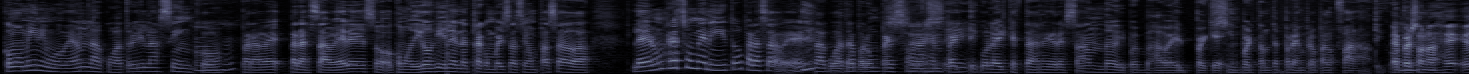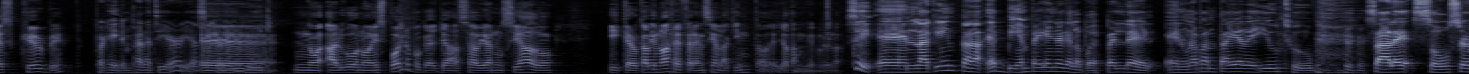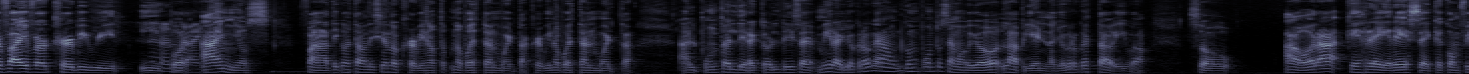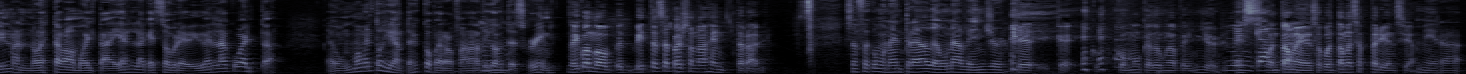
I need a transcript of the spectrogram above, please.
como mínimo vean la 4 y la 5 Ujú. para, ver, para saber eso. O como dijo Gil en nuestra conversación pasada, leer un resumenito para saber la 4 para un personaje en Sí. particular que está regresando y pues vas a ver porque es importante, por ejemplo, para los fanáticos. El personaje es Kirby. Por Hayden Panettiere, yes, Eh, no, algo no es spoiler porque ya se había anunciado. Y creo que había una referencia en la quinta de ella también, ¿verdad? Sí, en la quinta es bien pequeña que lo puedes perder. En una pantalla de YouTube sale Soul Survivor Kirby Reed. Y por nice. años, fanáticos estaban diciendo Kirby no, no puede estar muerta, Kirby no puede estar muerta. Al punto el director dice, mira, yo creo que en algún punto se movió la pierna, yo creo que está viva. So, ahora que regrese, que confirman no estaba muerta, ella es la que sobrevive en la cuarta. Es un momento gigantesco para los fanáticos de Scream. Y cuando viste ese personaje entrar, Eso fue como una entrada de un Avenger. que, que- ¿cómo quedó un Avenger? Me Es- encanta. Cuéntame eso, cuéntame esa experiencia. Mira,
